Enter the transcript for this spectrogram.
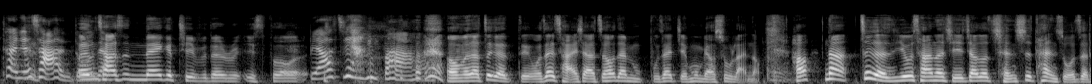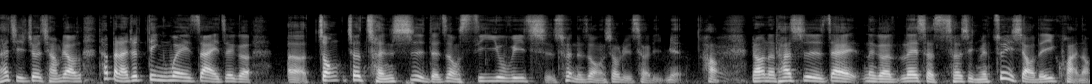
突然间差很多 N 这样，叉是 negative 的 explorer。不要这样吧？我们的这个对我再查一下，之后再补在节目描述栏哦。好，那这个 U 叉呢，其实叫做城市探索者，它其实就强调说，它本来就定位在这个呃中就城市的这种 CUV 尺寸的这种修旅车里面。好，然后呢，它是在那个 Lexus 车系里面最小的一款哦。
